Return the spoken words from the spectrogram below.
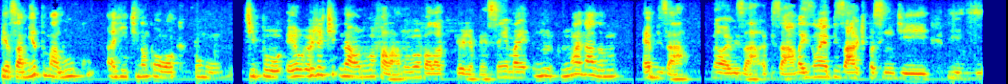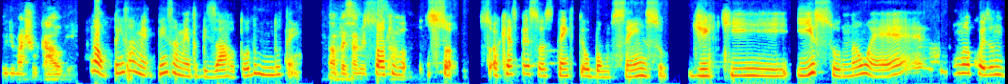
pensamento maluco, a gente não coloca pro mundo. Tipo, eu, eu já te. Não, não vou falar, não vou falar o que eu já pensei, mas não, não é nada. É bizarro. Não, é bizarro, é bizarro, mas não é bizarro, tipo assim, de, de, de, de machucar alguém. Não, pensamento, pensamento bizarro todo mundo tem. Não, pensamento só bizarro. Que, só, só que as pessoas têm que ter o bom senso de que isso não é uma coisa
